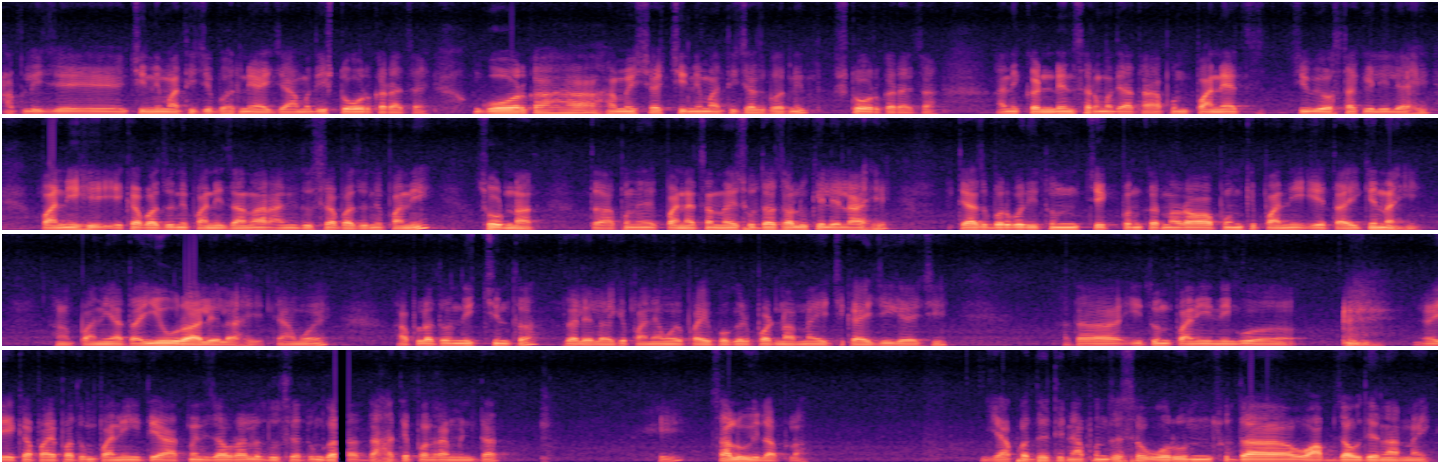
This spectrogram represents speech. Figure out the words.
आपली जे चिनी मातीची भरणी आहे ज्यामध्ये स्टोअर करायचं आहे. गोवर्का हा हमेशा चिनी मातीच्याच भरणीत स्टोअर करायचा. आणि कंडेन्सरमध्ये आता आपण पाण्याची व्यवस्था केलेली आहे. पाणी हे एका बाजूने पाणी जाणार आणि दुसऱ्या बाजूने पाणी सोडणार. तर आपण पाण्याचा नळसुद्धा चालू केलेला आहे. त्याचबरोबर इथून चेक पण करणार आहोत आपण की पाणी येत आहे की नाही. हां पाणी आता येऊ राहिलेलं आहे. त्यामुळे आपला तो निश्चिंत झालेला आहे की पाण्यामुळे पाईप वगैरे पडणार नाही याची काळजी घ्यायची. आता इथून पाणी निघू एका पाईपातून पाणी इथे आतमध्ये जाऊ राहिलं दुसऱ्यातून घरात दहा ते पंधरा मिनटात हे चालू होईल आपला. या पद्धतीने आपण जसं वरूनसुद्धा वाफ जाऊ देणार नाही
